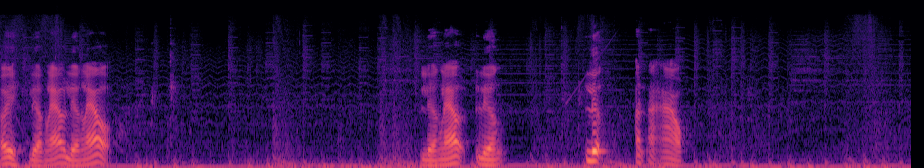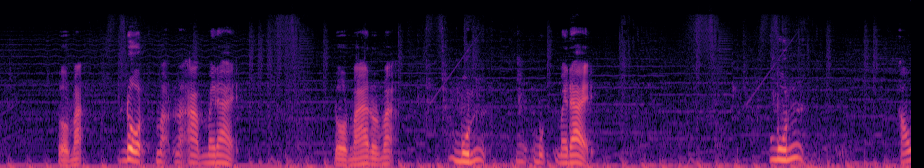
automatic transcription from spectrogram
เฮ้ย เหลืองแล้ว เหลืองแล้ว เหลืองแล้ว เหลือง เหลืองอ้าว โดดมา โดดมาอะไม่ได้ โดดมาโดดมาหมุนหมุนไม่ได้ หมุน เอ้า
